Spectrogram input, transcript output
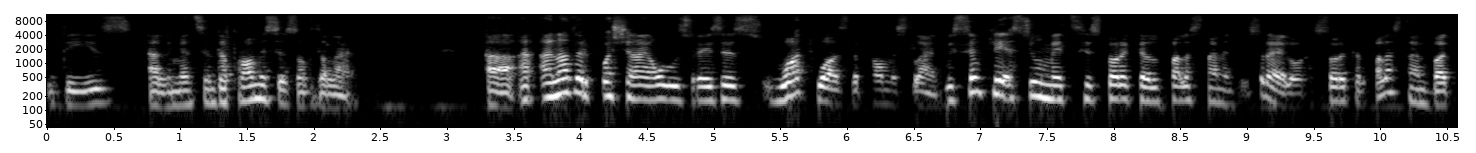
these elements in the promises of the land. Uh, another question I always raise is what was the promised land? We simply assume it's historical Palestine and Israel or historical Palestine, but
